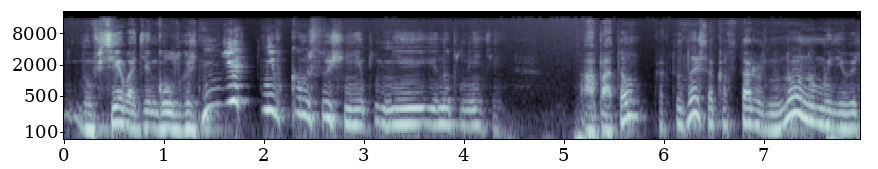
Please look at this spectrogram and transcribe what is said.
ну, все в один голос говорят, нет, ни в коем случае не, не инопланетяне. А потом, как-то, знаешь, так осторожно, ну, ну мы не,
